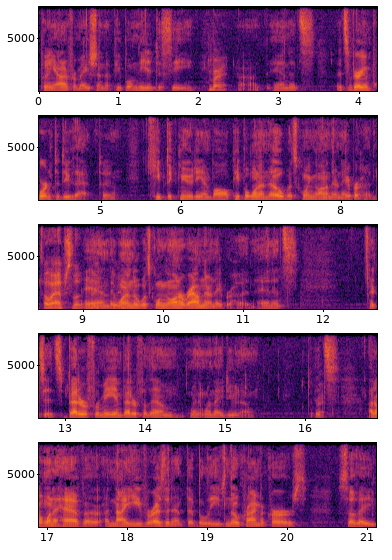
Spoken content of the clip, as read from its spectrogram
putting out information that people needed to see, Right. uh, and it's it's very important to do that to keep the community involved. People want to know what's going on in their neighborhood, Oh, absolutely. and they Yeah. want to know what's going on around their neighborhood, and it's it's it's better for me and better for them when when they do know. It's I don't want to have a, a naive resident that believes no crime occurs, so they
